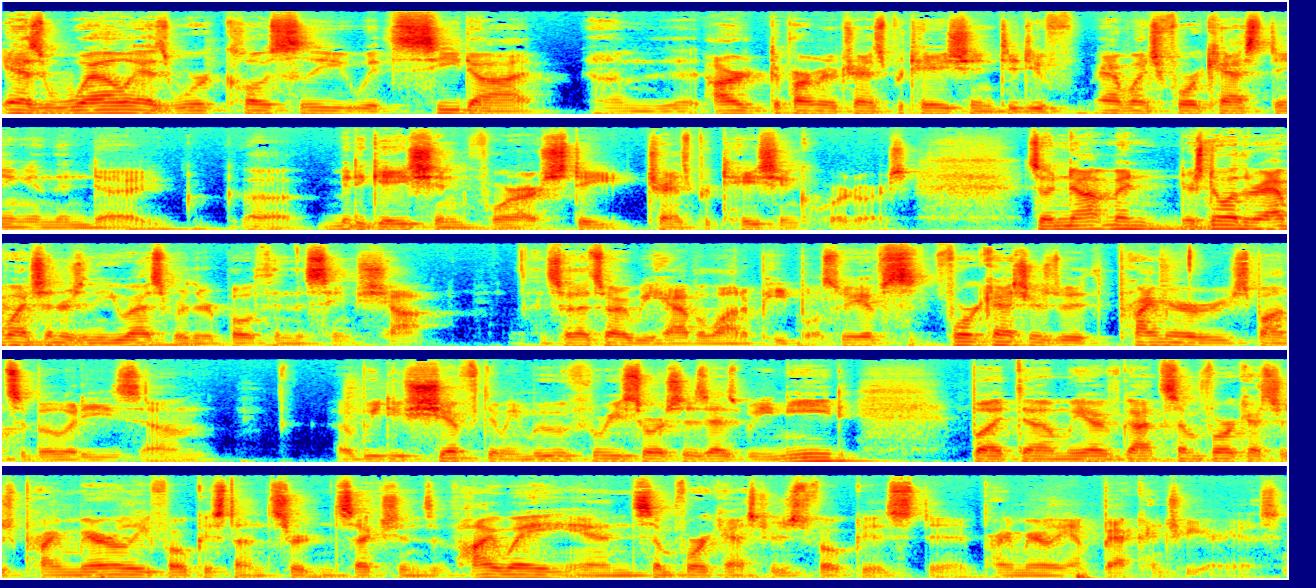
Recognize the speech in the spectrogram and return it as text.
as well as work closely with CDOT, um, the, our Department of Transportation, to do avalanche forecasting and then uh, uh, mitigation for our state transportation corridors. So not many, there's no other avalanche centers in the U.S. where they're both in the same shop. And so that's why we have a lot of people. So we have forecasters with primary responsibilities. Um, uh, we do shift and we move resources as we need, but um, we have got some forecasters primarily focused on certain sections of highway and some forecasters focused uh, primarily on backcountry areas.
